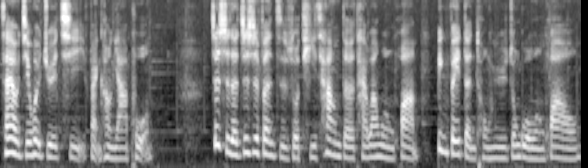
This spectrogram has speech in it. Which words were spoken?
才有机会崛起反抗压迫。这时的知识分子所提倡的台湾文化，并非等同于中国文化哦。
